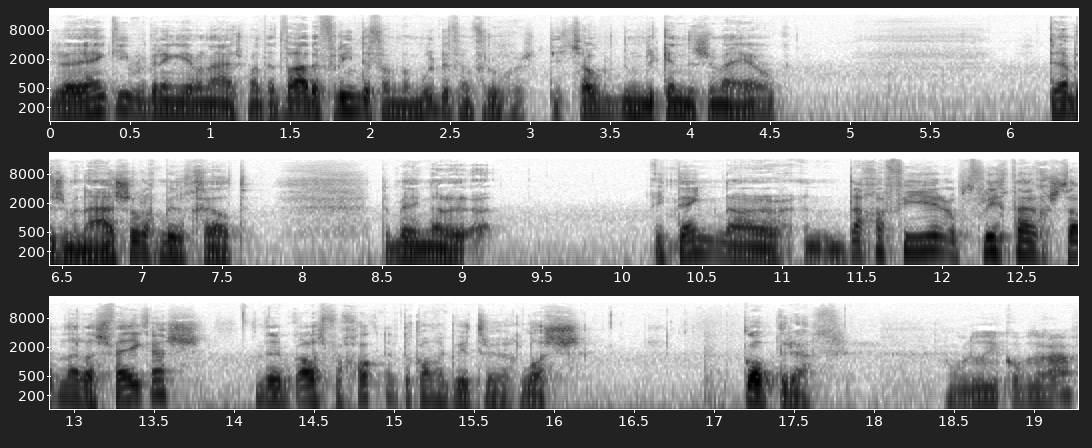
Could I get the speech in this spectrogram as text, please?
Die zeiden, Henkie, we brengen je naar huis. Maar dat waren vrienden van mijn moeder van vroeger. Dit zo noemde kenden ze mij ook. Toen hebben ze me naar huis gezorgd met het geld. Toen ben ik naar ik denk na een dag of vier op het vliegtuig gestapt naar Las Vegas. En Daar heb ik alles vergokt en toen kwam ik weer terug, los. Kop eraf. Hoe bedoel je kop eraf?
